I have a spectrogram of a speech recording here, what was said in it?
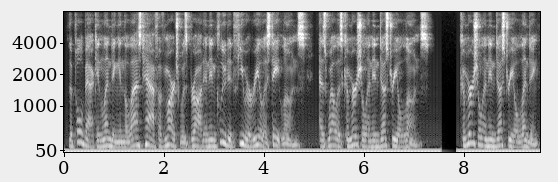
The pullback in lending in the last half of March was broad and included fewer real estate loans, as well as commercial and industrial loans. Commercial and industrial lending,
